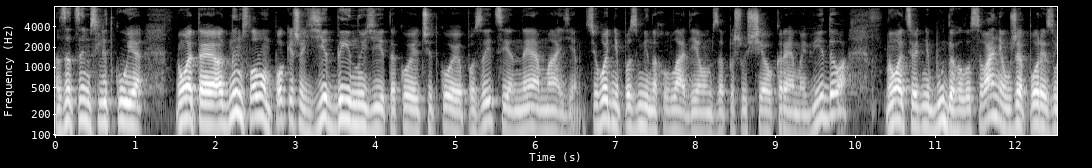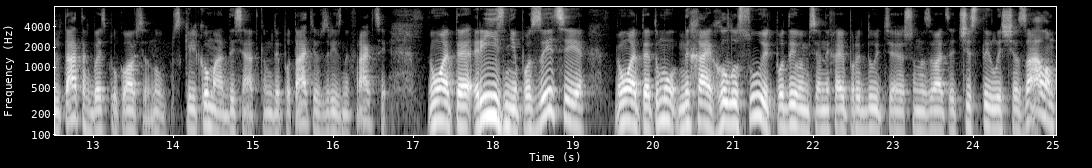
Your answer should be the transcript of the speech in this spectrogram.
за цим слідкує. От е, одним словом, поки що єдиної такої чіткої позиції немає. Сьогодні по змінах у владі я вам запишу ще окреме відео. Ну от сьогодні буде голосування вже по результатах, бо я спілкувався ну, з кількома десятками депутатів з різних фракцій. От е, різні позиції. От е, тому нехай голосують, подивимося, нехай пройдуть, е, що називається, чистилище залом.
